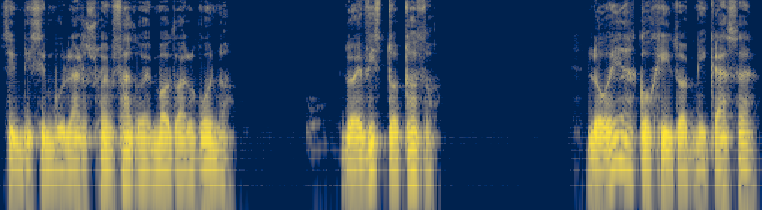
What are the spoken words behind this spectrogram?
sin disimular su enfado en modo alguno, «lo he visto todo. Lo he acogido en mi casa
